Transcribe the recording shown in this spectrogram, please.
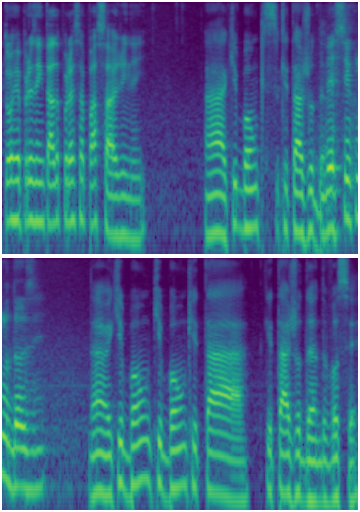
tô representado por essa passagem aí. Ah, que bom que, que tá ajudando. Versículo 12. Não, e que bom, que bom que tá, que tá ajudando você.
